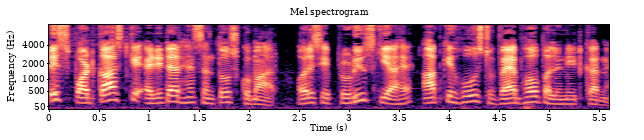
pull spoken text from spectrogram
इस पॉडकास्ट के एडिटर हैं संतोष कुमार और इसे प्रोड्यूस किया है आपके होस्ट वैभव पलनीटकर ने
